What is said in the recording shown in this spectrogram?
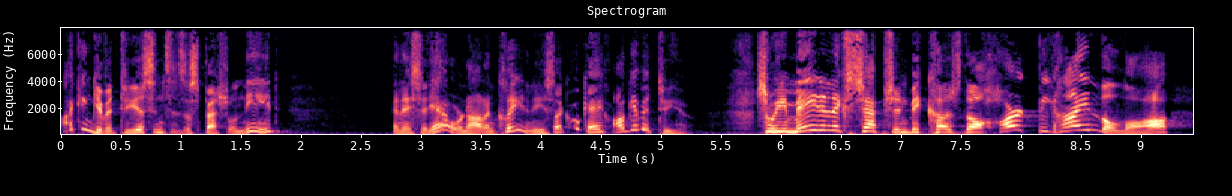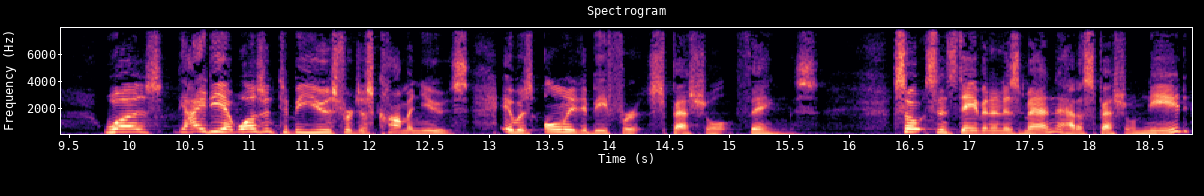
I can give it to you since it's a special need. And they said, Yeah, we're not unclean. And he's like, Okay, I'll give it to you. So he made an exception because the heart behind the law was the idea it wasn't to be used for just common use, it was only to be for special things. So, since David and his men had a special need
